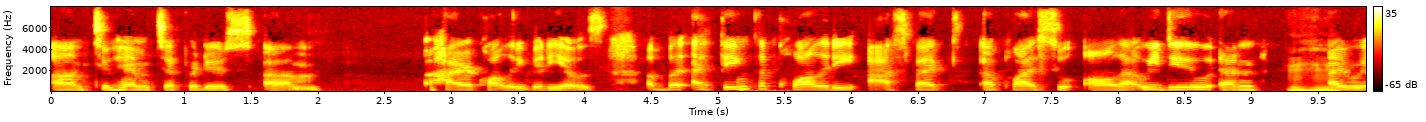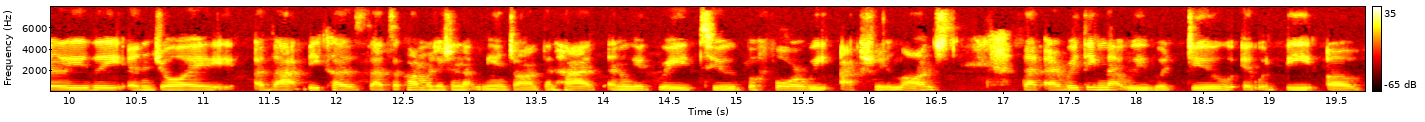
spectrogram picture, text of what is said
um, to him to produce um, higher quality videos. Uh, but I think the quality aspect applies to all that we do, and Mhm. I really enjoy that because that's a conversation that me and Jonathan had, and we agreed to before we actually launched that everything that we would do, it would be of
